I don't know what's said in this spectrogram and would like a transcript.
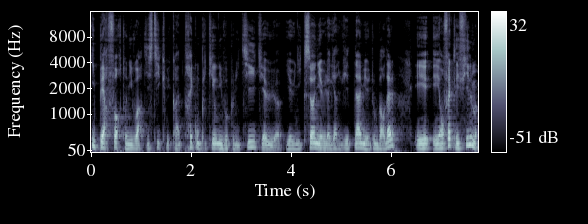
hyper fortes au niveau artistique, mais quand même très compliquées au niveau politique. Il y a eu, Nixon, il y a eu la guerre du Vietnam, il y a eu tout le bordel. Et en fait, les films,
